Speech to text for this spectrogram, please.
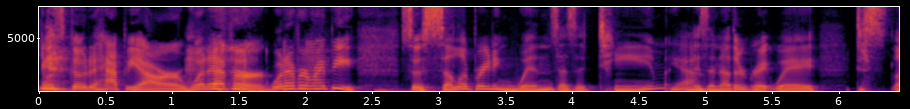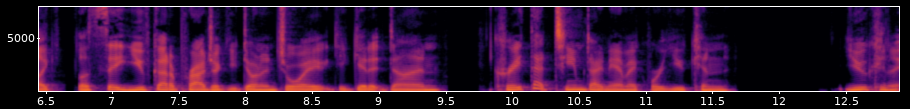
let's go to happy hour, whatever, whatever it might be. So celebrating wins as a team Yeah. is another great way. Just like let's say you've got a project you don't enjoy, you get it done. Create that team dynamic where you can you can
